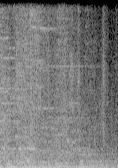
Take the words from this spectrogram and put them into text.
team's turret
